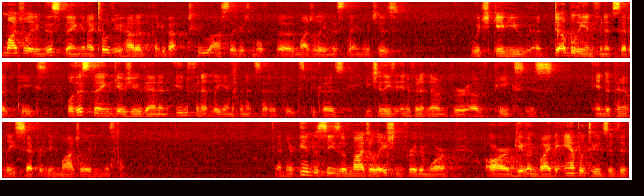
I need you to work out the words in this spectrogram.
modulating this thing, and I told you how to think about two oscillators uh, modulating this thing, which is which gave you a doubly infinite set of peaks. Well, this thing gives you then an infinitely infinite set of peaks because each of these infinite number of peaks is independently, separately modulating this one. And their indices of modulation, furthermore, are given by the amplitudes of the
